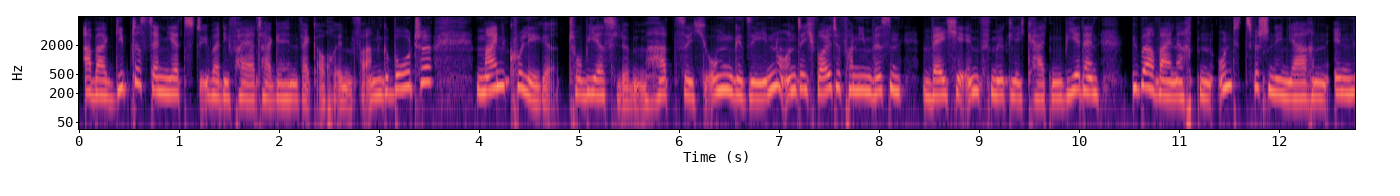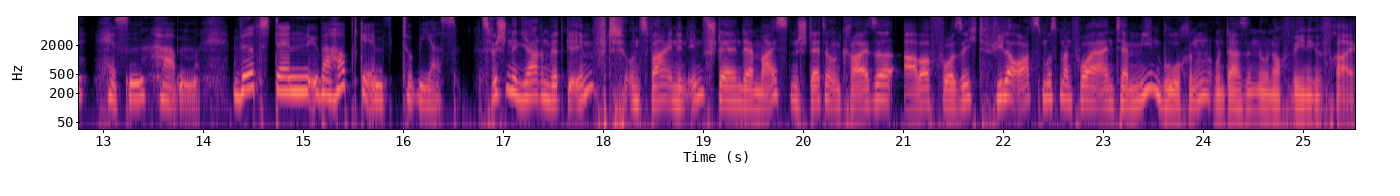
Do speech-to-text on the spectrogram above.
Aber gibt es denn jetzt über die Feiertage hinweg auch Impfangebote? Mein Kollege Tobias Lübben hat sich umgesehen und ich wollte von ihm wissen, welche Impfmöglichkeiten wir denn über Weihnachten und zwischen den Jahren in Hessen haben. Wird denn überhaupt geimpft, Tobias? Zwischen den Jahren wird geimpft, und zwar in den Impfstellen der meisten Städte und Kreise. Aber Vorsicht, vielerorts muss man vorher einen Termin buchen und da sind nur noch wenige frei.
